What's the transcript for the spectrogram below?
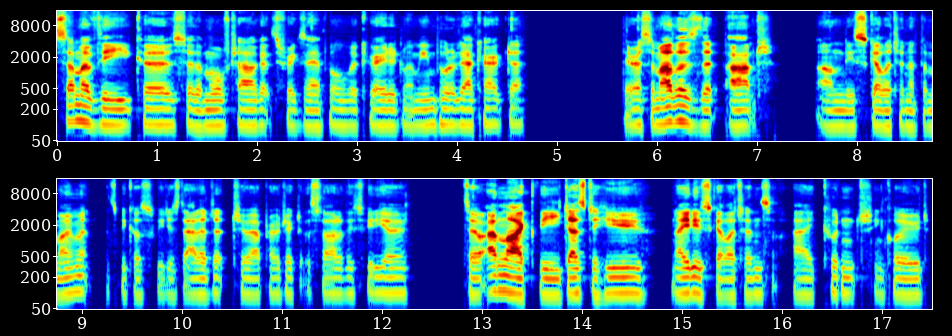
some of the curves, so the morph targets, for example, were created when we imported our character. There are some others that aren't on this skeleton at the moment. It's because we just added it to our project at the start of this video. So unlike the Daz2Hue native skeletons, I couldn't include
